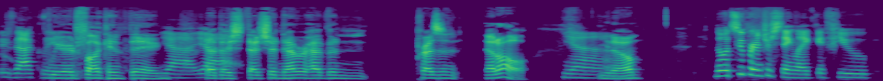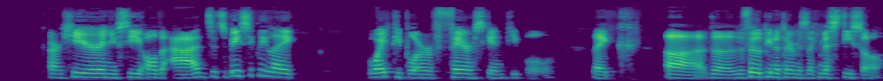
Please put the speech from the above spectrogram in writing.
Exactly. weird fucking thing Yeah. Yeah. that they sh- that should never have been present at all yeah. you know No, it's super interesting. Like if you are here and you see all the ads, it's basically like white people or fair skinned people. Like uh the the Filipino term is like mestizo,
